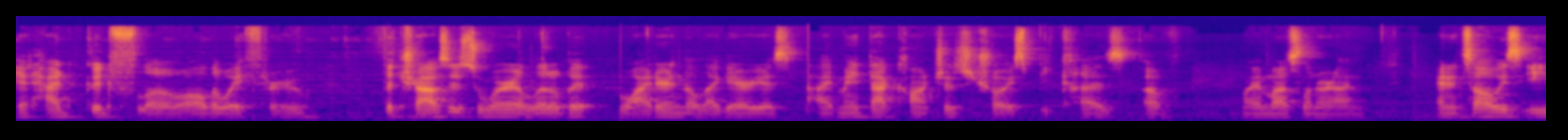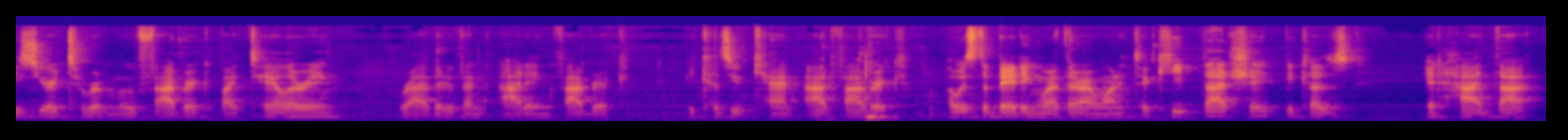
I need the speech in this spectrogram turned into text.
it had good flow all the way through. The trousers were a little bit wider in the leg areas. I made that conscious choice because of my muslin run. And it's always easier to remove fabric by tailoring rather than adding fabric because you can't add fabric. I was debating whether I wanted to keep that shape because it had that,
